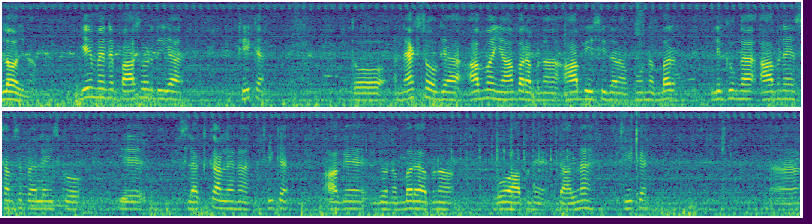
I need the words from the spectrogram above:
लो जनाब। ये मैंने पासवर्ड दिया। ठीक है? तो नेक्स्ट हो गया। अब मैं यहाँ पर अपना आप भी इसी तरह फ़ोन नंबर लिखूँगा। आपने सबसे पहले इसको ये सिलेक्ट कर लेना ठीक है? आगे जो नंबर है अपना वो आपने डालना है ठीक है? आ,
